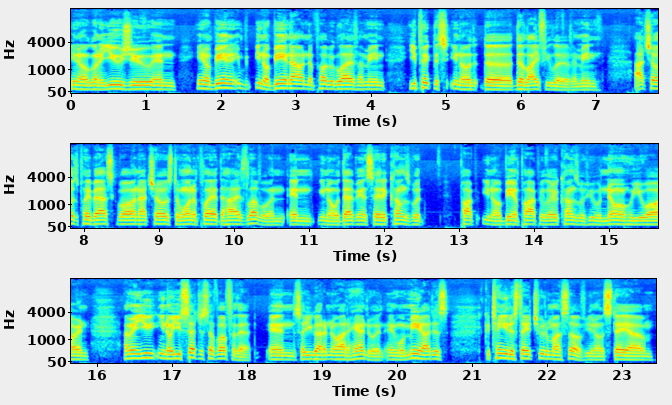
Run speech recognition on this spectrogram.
you know, going to use you, and you know, being you know being out in the public life. I mean, you pick this, you know, the the life you live. I mean, I chose to play basketball, and I chose to want to play at the highest level. And and you know, with that being said, it comes with pop, you know, being popular. It comes with people knowing who you are, and I mean, you you know, you set yourself up for that, and so you got to know how to handle it. And with me, I just continue to stay true to myself. You know, stay um,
